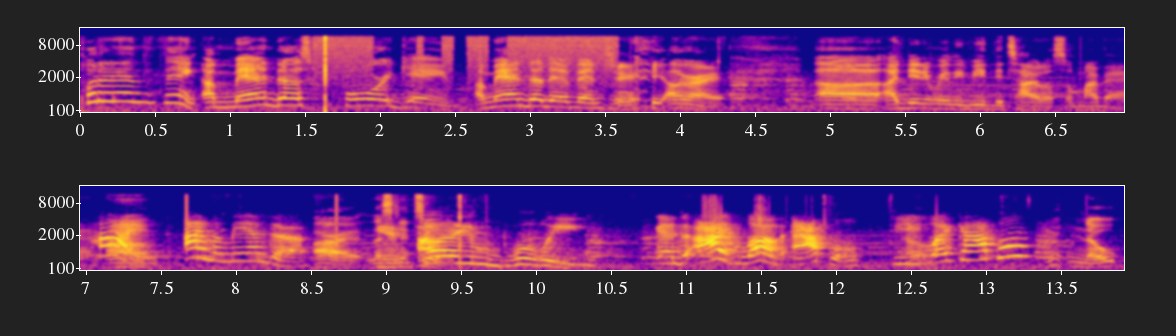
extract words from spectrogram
Put it in the thing. Amanda's horror game. Amanda the Avenger. All right. Uh, I didn't really read the title, so my bad. Hi, Um, I'm Amanda. all right, let's and get to it. I'm Wooly. And I love apples. Do you Oh. like apples? Mm, Nope.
